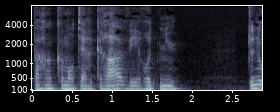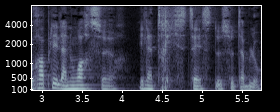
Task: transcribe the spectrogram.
par un commentaire grave et retenu, de nous rappeler la noirceur et la tristesse de ce tableau.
